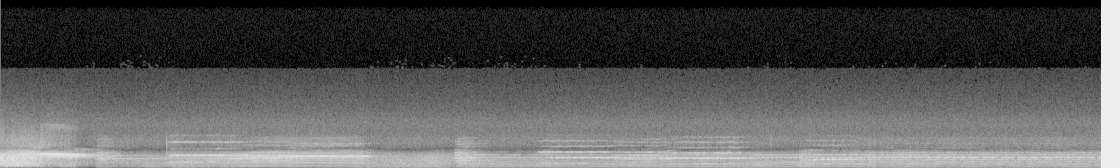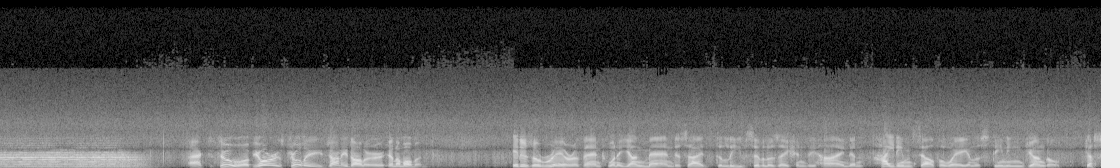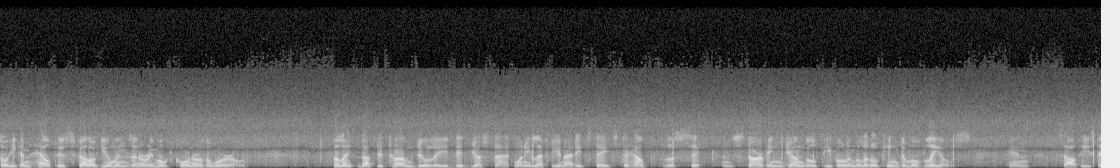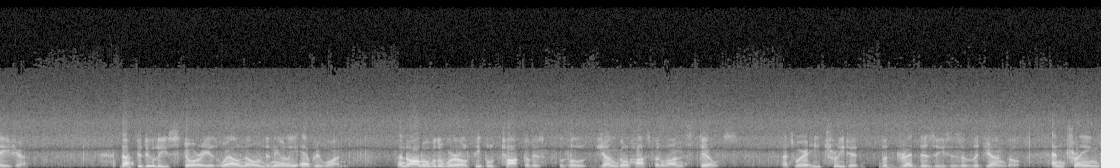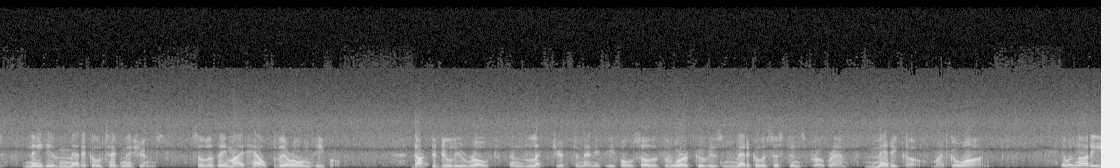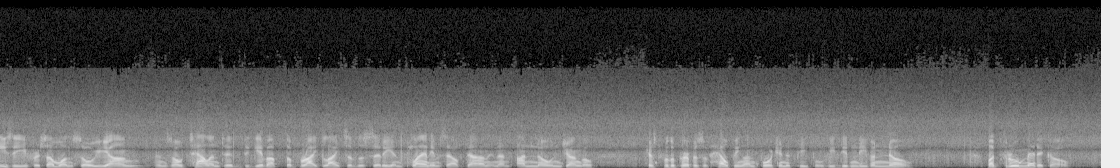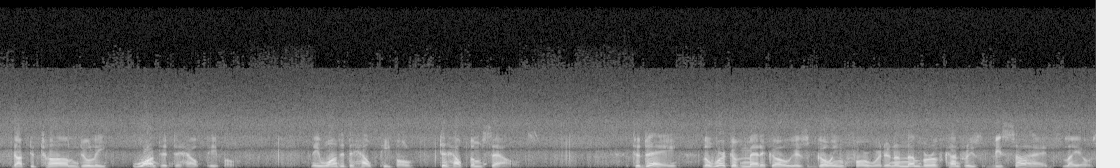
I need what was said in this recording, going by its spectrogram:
Two of yours truly, Johnny Dollar, in a moment. It is a rare event when a young man decides to leave civilization behind and hide himself away in the steaming jungle just so he can help his fellow humans in a remote corner of the world. The late Dr. Tom Dooley did just that when he left the United States to help the sick and starving jungle people in the little kingdom of Laos in Southeast Asia. Dr. Dooley's story is well known to nearly everyone. And all over the world, people talk of his little jungle hospital on stilts. That's where he treated the dread diseases of the jungle and trained native medical technicians so that they might help their own people. Dr. Dooley wrote and lectured to many people so that the work of his medical assistance program, Medico, might go on. It was not easy for someone so young and so talented to give up the bright lights of the city and plant himself down in an unknown jungle just for the purpose of helping unfortunate people he didn't even know. But through Medico, Dr. Tom Dooley wanted to help people. He wanted to help people to help themselves. Today, the work of Medico is going forward in a number of countries besides Laos.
